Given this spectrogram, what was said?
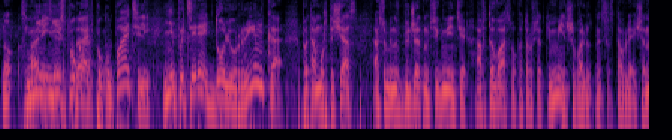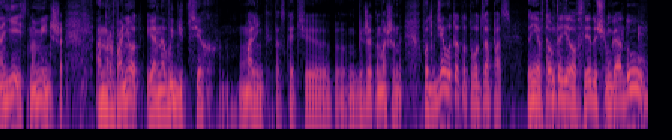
Ну, смотрите, не, не испугать да. покупателей, не потерять долю рынка, потому что сейчас, особенно в бюджетном сегменте АвтоВАЗ, у которого все-таки меньше валютной составляющей, она есть, но меньше, она рванет и она выбьет всех маленьких, так сказать, э, бюджетной машины. Вот где вот этот вот запас? Да нет, в том-то дело, в следующем году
